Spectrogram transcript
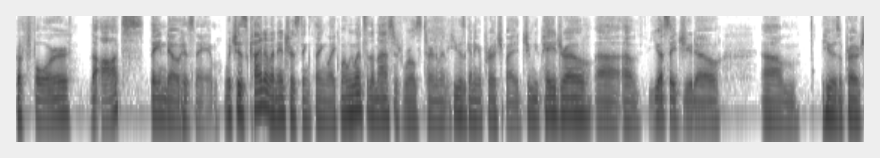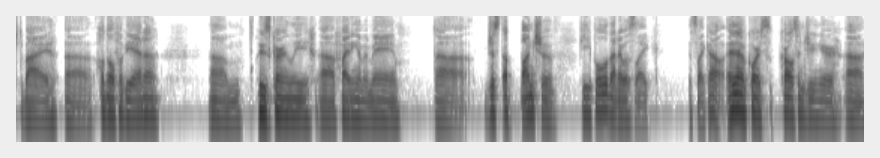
before the aughts, they know his name, which is kind of an interesting thing. Like when we went to the Masters Worlds tournament, he was getting approached by Jimmy Pedro uh, of USA Judo. Um, he was approached by uh, Rodolfo Vieira, um, who's currently uh, fighting MMA. Uh, just a bunch of people that I was like, it's like, oh. And then, of course, Carlson Jr., uh,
